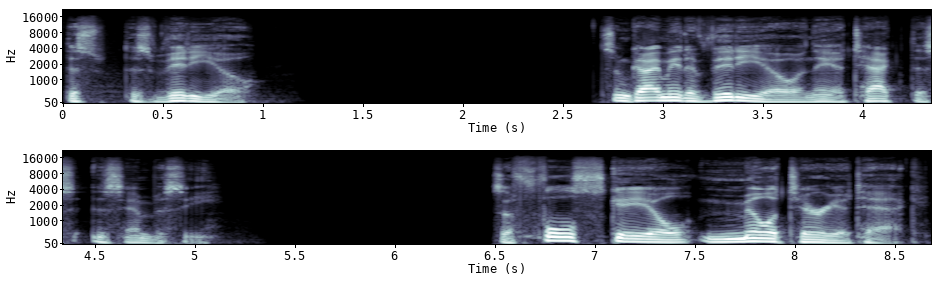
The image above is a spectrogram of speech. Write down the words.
this, this video. Some guy made a video and they attacked this, this embassy. It's a full scale military attack.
